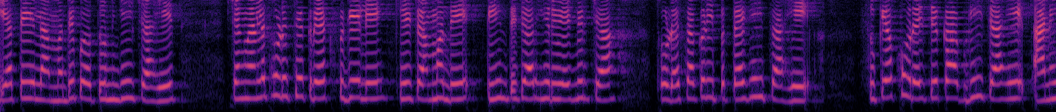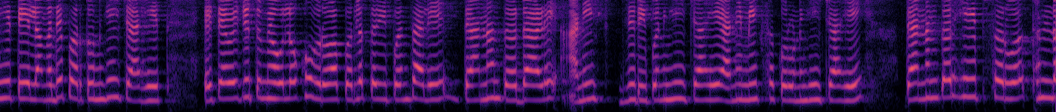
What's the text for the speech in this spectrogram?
या तेलामध्ये परतून घ्यायचे आहेत. शेंगदाण्याला थोडेसे क्रॅक्स गेले की ह्याच्यामध्ये तीन ते चार हिरव्या मिरच्या थोडासा कढीपत्ता घ्यायचा आहे. सुक्या खोबऱ्याचे काप घ्यायचे आहेत आणि हे तेलामध्ये परतून घ्यायचे आहेत. याच्याऐवजी तुम्ही ओलं खोबरं वापरलं तरी पण चालेल. त्यानंतर डाळे आणि जिरी पण घ्यायची आहे आणि मिक्स करून घ्यायचे आहे. त्यानंतर हे सर्व थंड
